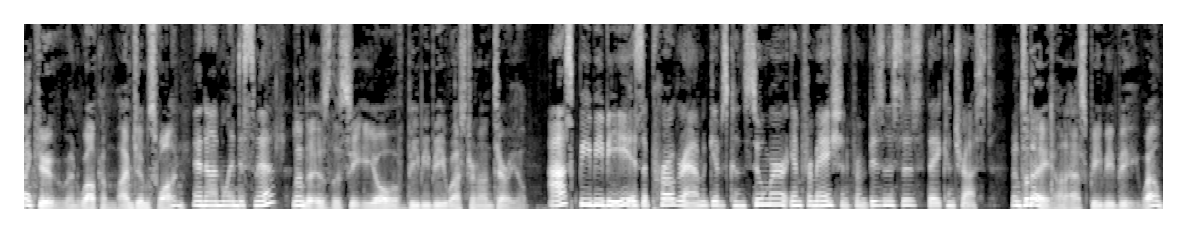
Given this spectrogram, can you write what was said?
Thank you and welcome. I'm Jim Swan. And I'm Linda Smith. Linda is the CEO of BBB Western Ontario. Ask BBB is a program that gives consumer information from businesses they can trust. And today on Ask BBB, well,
